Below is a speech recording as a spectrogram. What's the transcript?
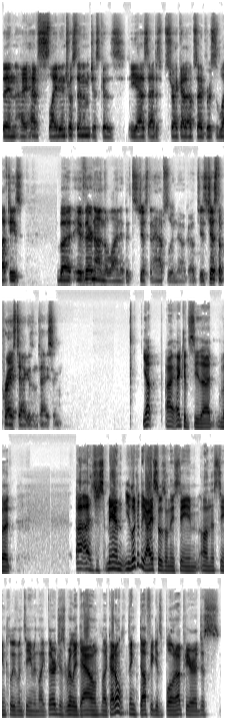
then I have slight interest in him just because he has had a strikeout upside versus lefties. But if they're not in the lineup, it's just an absolute no go. It's just the price tag is enticing. Yep, I, I could see that, but uh, just man, you look at the ISOs on this team, on this team, Cleveland team, and like they're just really down. Like I don't think Duffy gets blown up here. I just,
